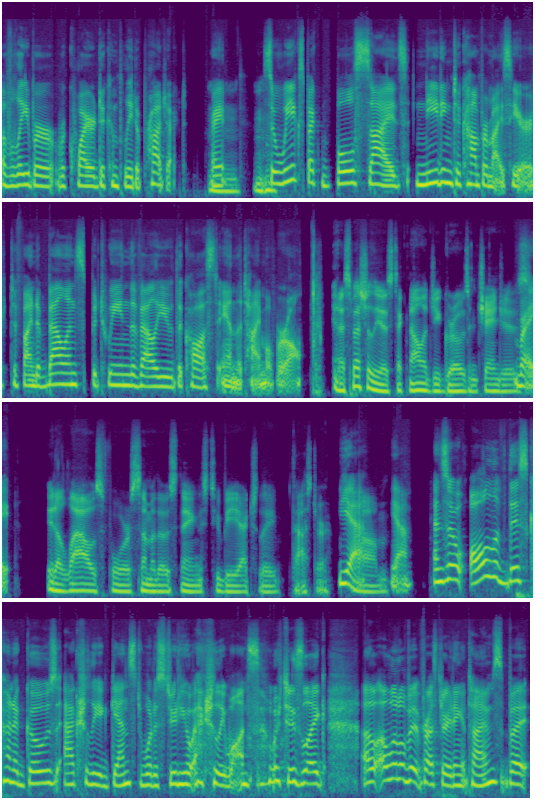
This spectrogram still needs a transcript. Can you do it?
of labor required to complete a project, right? Mm-hmm. Mm-hmm. So we expect both sides needing to compromise here to find a balance between the value, the cost, and the time overall. And especially as technology grows and changes, Right. It allows for some of those things to be actually faster. Yeah. Um, Yeah. And so all of this kind of goes actually against what a studio actually wants, which is like a, a little bit frustrating at times. But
